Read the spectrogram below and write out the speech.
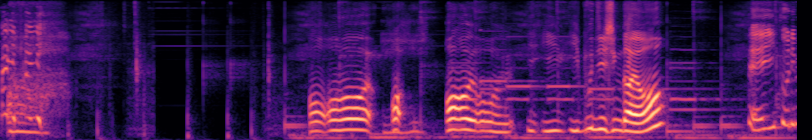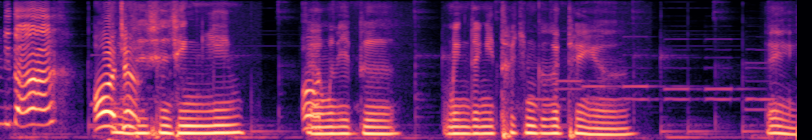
빨리, 빨리. 어, 어, 어, 어, 어, 이, 이 이분이신가요? 네, 이분입니다. 어, 제, 의사 선생님 어. 아무래도 맹장이 터진 것 같아요. 네,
